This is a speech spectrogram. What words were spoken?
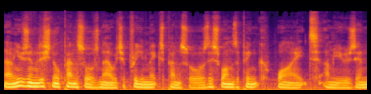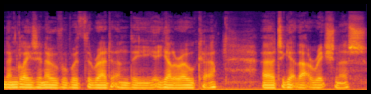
Now I'm using additional pencils now which are pre-mixed pencils. This one's a pink white I'm using then glazing over with the red and the yellow ochre uh, to get that richness.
